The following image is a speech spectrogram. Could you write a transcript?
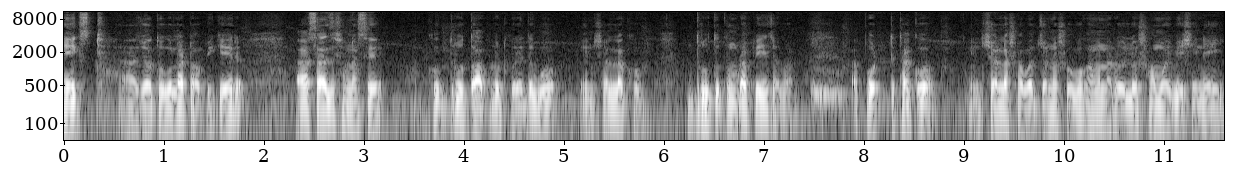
নেক্সট যতগুলা টপিকের সাজেশন আছে, খুব দ্রুত আপলোড করে দেবো। ইনশাল্লাহ খুব দ্রুত তোমরা পেয়ে যাবা। পড়তে থাকো। ইনশাল্লাহ সবার জন্য শুভকামনা রইল। সময় বেশি নেই।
